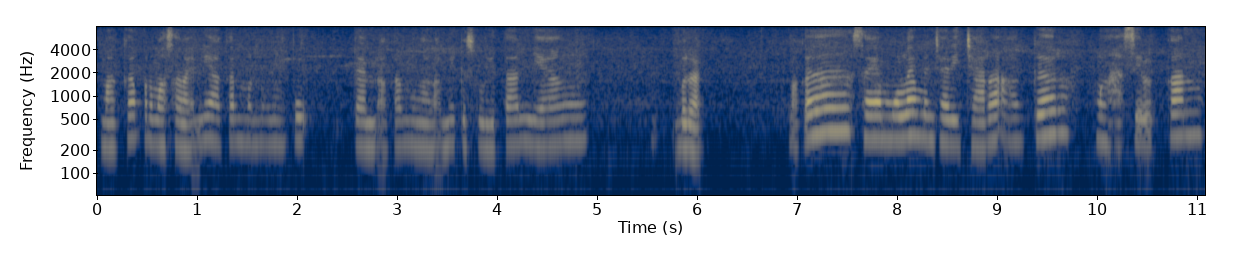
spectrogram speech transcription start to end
maka permasalahan ini akan menumpuk dan akan mengalami kesulitan yang berat. Maka saya mulai mencari cara agar menghasilkan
